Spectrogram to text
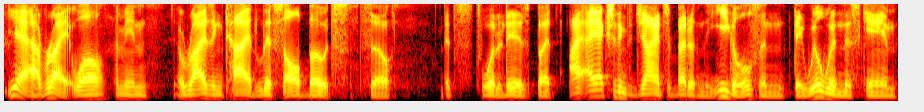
Yeah, right. Well, I mean, a rising tide lifts all boats, so it's what it is. But I, I actually think the Giants are better than the Eagles, and they will win this game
